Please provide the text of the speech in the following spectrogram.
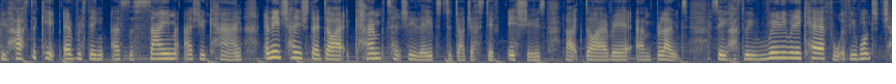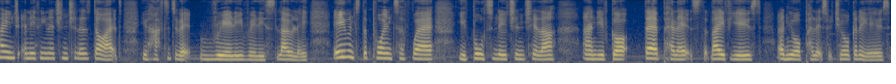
You have to keep everything as the same as you can. Any change to their diet can potentially lead to digestive issues like diarrhea and bloat. So you have to be really, really careful. If you want to change anything in a chinchilla's diet, you have to do it really, really slowly, even to the point of where you've bought a new chinchilla and you've got their pellets that they've used and your pellets which you're going to use.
